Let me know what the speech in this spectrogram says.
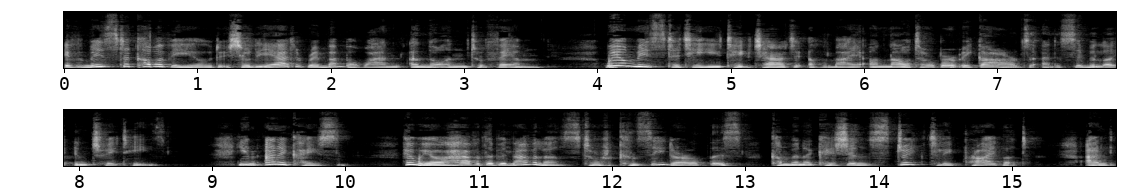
If Mr. Copperfield should yet remember one unknown to fame, will Mr. T take charge of my unalterable regards and similar entreaties? In any case, he will have the benevolence to consider this communication strictly private, and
